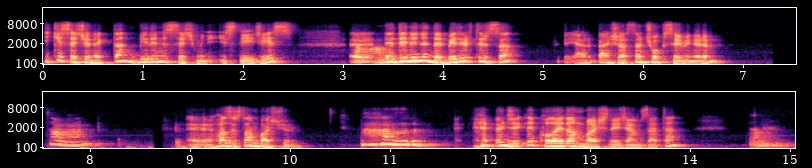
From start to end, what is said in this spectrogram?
iki seçenekten birini seçmeni isteyeceğiz. E, tamam. Nedenini de belirtirsen yani ben şahsen çok sevinirim. Tamam. Ee, hazırsan başlıyorum. Hazırım. Öncelikle kolaydan başlayacağım zaten. Tamam.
